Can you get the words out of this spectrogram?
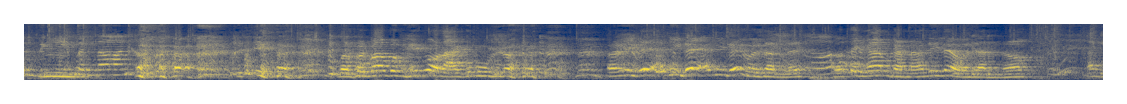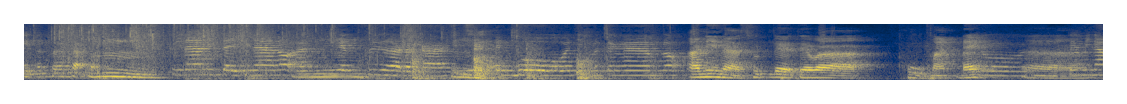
นตะกี้เพิ่นนอนมันเพิ่นมาเบิ่งให้ก็หลายกูมูพี่น้องอันนี้ได้ อันนี้ได้ อันนี้ได้ว่าซั่นเลยเราแต่งงานกันนะอันนี้แล้วว่าซั่นเนาะ เราเห็นมันเป็นสัตว์อืม มีหน้าในใจมีหน้าเนาะอันที่เฮ็ดเสื้อแล้วก็เฮ็ดเสื้อเป็นโบว่าว่าจิตมันจะงามเนาะอันนี้น่ะชุดเลยแต่ว่าผูมัดได้โดยอ่าแต่มีหน้า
